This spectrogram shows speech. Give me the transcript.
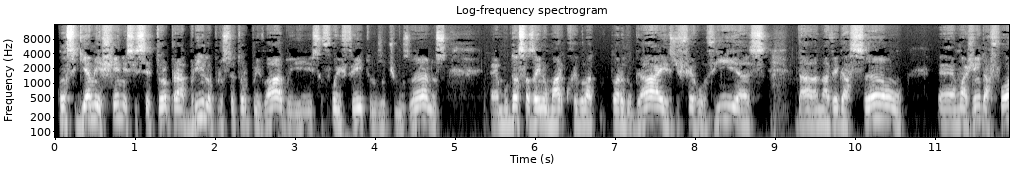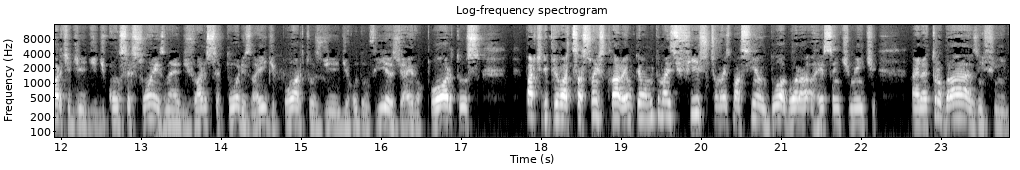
conseguia mexer nesse setor para abri-lo para o setor privado, e isso foi feito nos últimos anos. É, mudanças aí no marco regulatório do gás, de ferrovias, da navegação, é, uma agenda forte de, de, de, concessões né, de vários setores aí, de portos, de, de rodovias, de aeroportos, Parte de privatizações, claro, é um tema muito mais difícil, mas assim andou agora recentemente a Eletrobras, enfim,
